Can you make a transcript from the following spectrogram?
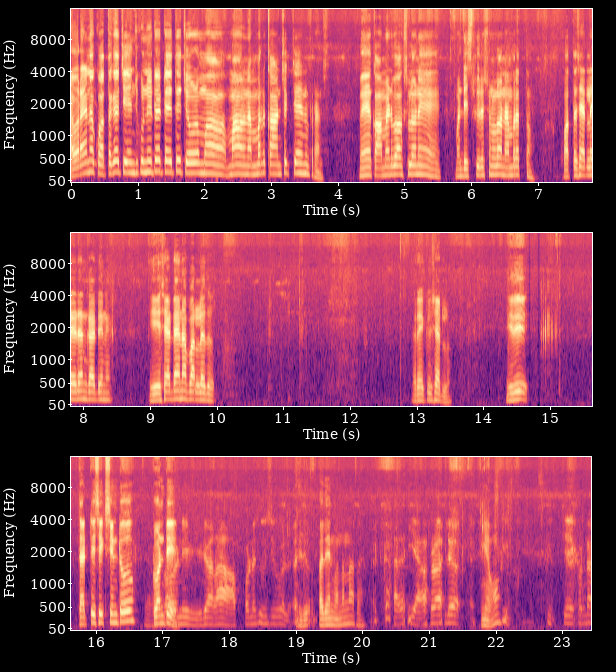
ఎవరైనా కొత్తగా చేయించుకునేటట్టయితే చూడ మా మా నెంబర్ కాంటాక్ట్ చేయండి ఫ్రెండ్స్. మేము కామెంట్ బాక్స్లోనే మా డిస్క్రిప్షన్లో నెంబర్ ఇస్తాం. కొత్త షెడ్లు వేయడానికి వాటిని ఏ షెడ్ అయినా పర్లేదు. రేకుల షెడ్లు. ఇది థర్టీ సిక్స్ ఇంటూ ట్వంటీ. పదిహేను మంది ఉన్నారా? ఏమో. చేయకుండా.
